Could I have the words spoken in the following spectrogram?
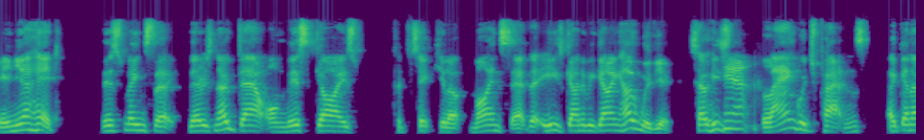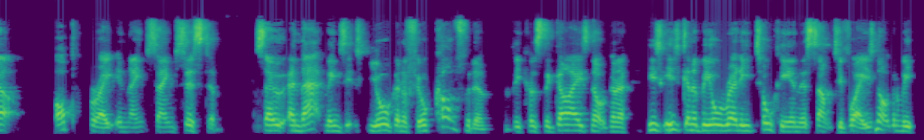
in your head. This means that there is no doubt on this guy's particular mindset that he's going to be going home with you. So his yeah. language patterns are going to operate in the same system. So, and that means it's, you're going to feel confident because the guy's not going to, he's, he's going to be already talking in an assumptive way. He's not going to be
